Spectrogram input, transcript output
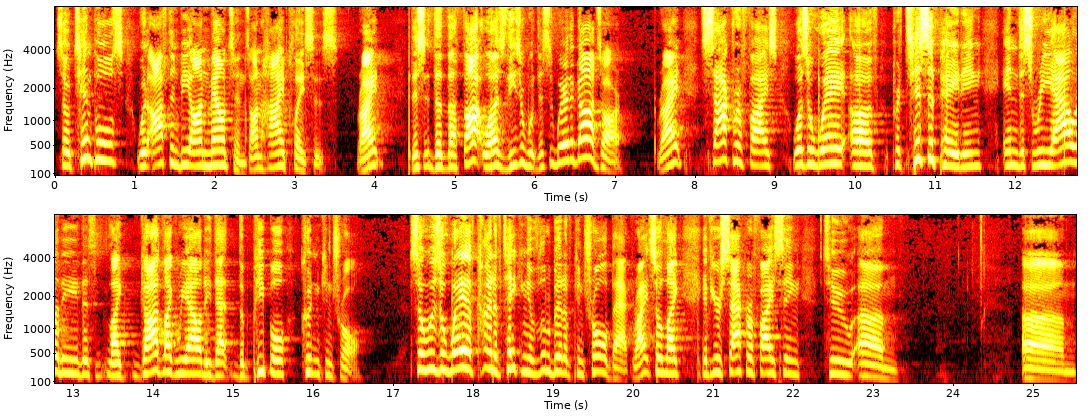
So temples would often be on mountains, on high places right? This the, the thought was these are this is where the gods are, right? Sacrifice was a way of participating in this reality, this like godlike reality that the people couldn't control. So it was a way of kind of taking a little bit of control back, right? So like if you're sacrificing to um, um,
